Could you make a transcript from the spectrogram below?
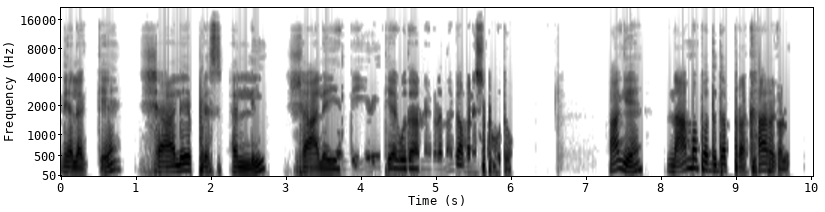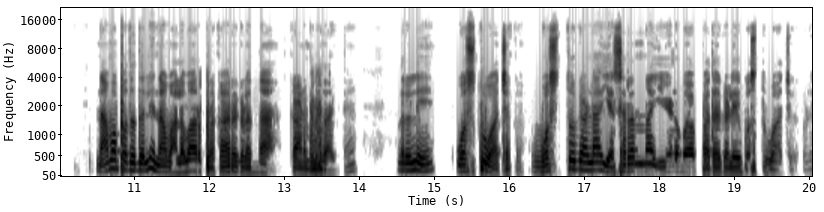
ನೆಲಕ್ಕೆ ಶಾಲೆ ಪ್ಲಸ್ ಅಲ್ಲಿ ಶಾಲೆಯಲ್ಲಿ ಈ ರೀತಿಯ ಉದಾಹರಣೆಗಳನ್ನು ಗಮನಿಸಬಹುದು. ಹಾಗೆ ನಾಮಪದದ ಪ್ರಕಾರಗಳು, ನಾಮಪದದಲ್ಲಿ ನಾವು ಹಲವಾರು ಪ್ರಕಾರಗಳನ್ನು ಕಾಣಬಹುದಾಗಿದೆ. ಅದರಲ್ಲಿ ವಸ್ತುವಾಚಕ, ವಸ್ತುಗಳ ಹೆಸರನ್ನ ಹೇಳುವ ಪದಗಳೇ ವಸ್ತುವಾಚಕಗಳು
